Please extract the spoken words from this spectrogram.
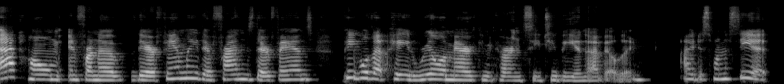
at home in front of their family, their friends, their fans, people that paid real American currency to be in that building. I just want to see it.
